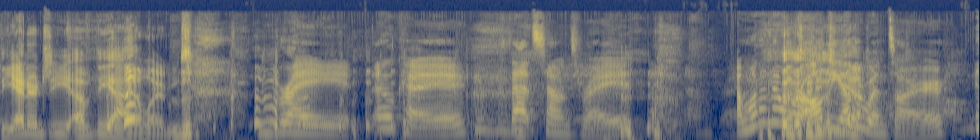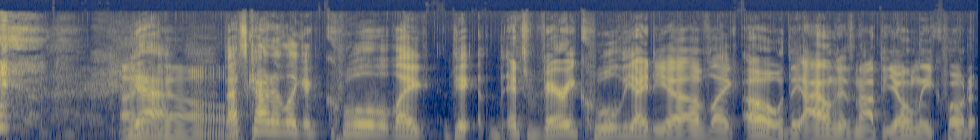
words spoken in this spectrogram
the energy of the island. Right. Okay. That sounds right. I want to know where all the Yeah. other ones are. I yeah, know. that's kind of like a cool like. The, it's very cool the idea of like, oh, the island is not the only quote.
